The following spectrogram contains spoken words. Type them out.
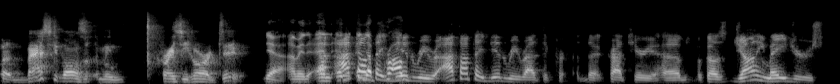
But basketball's, I mean, crazy hard too. yeah, I mean, and, I, I thought and the they problem, did rewrite. I thought they did rewrite the cr- the criteria Hubbs because Johnny Majors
